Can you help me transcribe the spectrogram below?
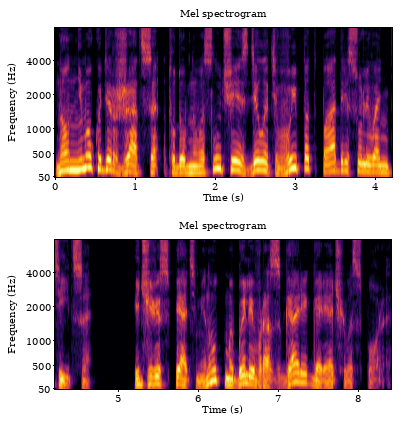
но он не мог удержаться от удобного случая сделать выпад по адресу левантийца, и через пять минут мы были в разгаре горячего спора.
